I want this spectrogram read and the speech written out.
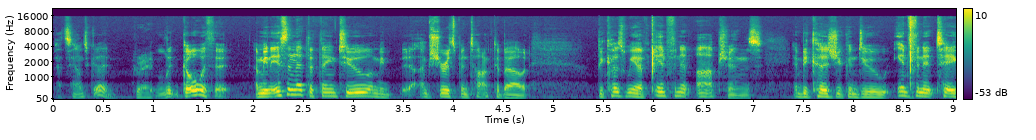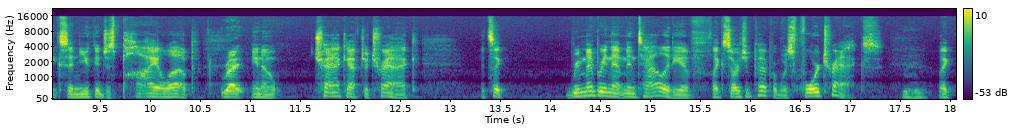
that sounds good. Great. L- go with it. I mean, isn't that the thing too? I mean, I'm sure it's been talked about because we have infinite options and because you can do infinite takes and you can just pile up, Right. you know, track after track. It's like remembering that mentality of like Sergeant Pepper was four tracks. Mm-hmm. Like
